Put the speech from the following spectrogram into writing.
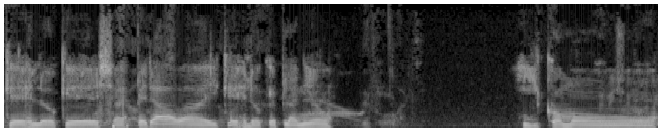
qué es lo que ella esperaba y qué es lo que planeó y cómo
